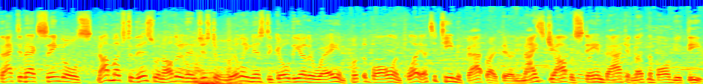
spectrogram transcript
Back-to-back singles. Not much to this one other than just a willingness to go the other way and put the ball in play. That's a team at bat right there. Nice job of staying back and letting the ball get deep.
